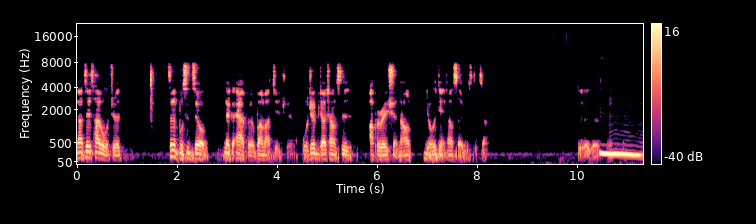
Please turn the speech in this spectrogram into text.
那这些差别，我觉得真的不是只有那个 app 有办法解决的，我觉得比较像是 operation，然后有一点像 service 这样。对对对，嗯。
